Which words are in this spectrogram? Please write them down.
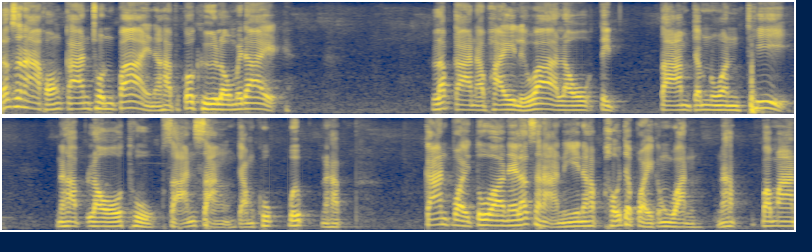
ลักษณะของการชนป้ายนะครับ ก็คือเราไม่ได้ รับการอภัยหรือว่าเราติดตามจำนวนที่นะครับเราถูกศาลสั่งจำคุกปุ๊บนะครับ การปล่อยตัวในลักษณะนี้นะครับเขาจะปล่อยกลางวันนะครับประมาณ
